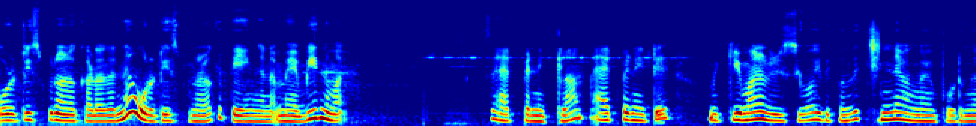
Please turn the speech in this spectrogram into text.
ஒரு டீஸ்பூன் அளவுக்கு கடலெண்ணெய் ஒரு டீஸ்பூன் அளவுக்கு தேங்காய் எண்ணெய். மேபி இந்த மாதிரி ஸோ ஆட் பண்ணிக்கலாம். ஆட் பண்ணிவிட்டு முக்கியமான ஒரு விஷயம் இதுக்கு வந்து சின்ன வெங்காயம் போடுங்க.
